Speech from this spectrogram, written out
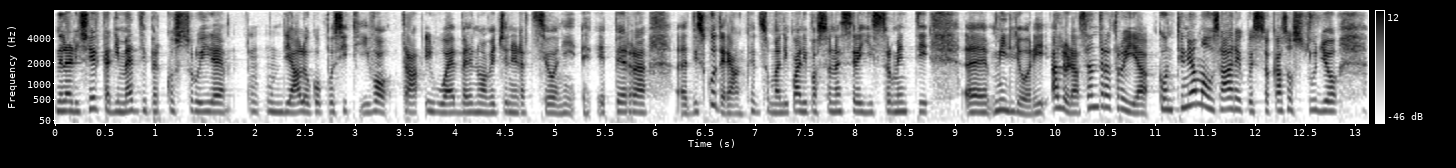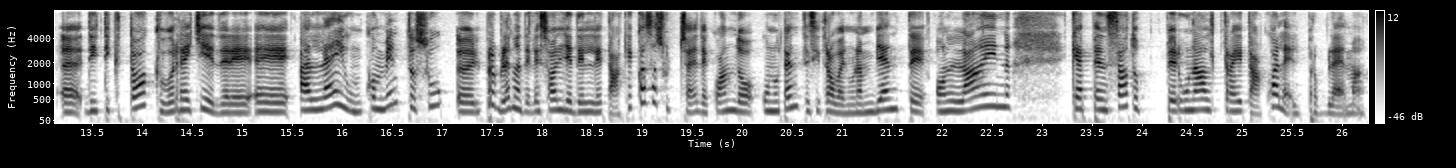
nella ricerca di mezzi per costruire un, un, dialogo positivo tra il web e le nuove generazioni e, e per eh, discutere anche insomma, di quali possono essere gli strumenti eh, migliori. Allora, Sandra Troia, continuiamo a usare questo caso studio eh, di TikTok, vorrei chiedere chiedere eh, a lei un commento sul eh, problema delle soglie dell'età. Che cosa succede quando un utente si trova in un ambiente online che è pensato per un'altra età? Qual è il problema?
